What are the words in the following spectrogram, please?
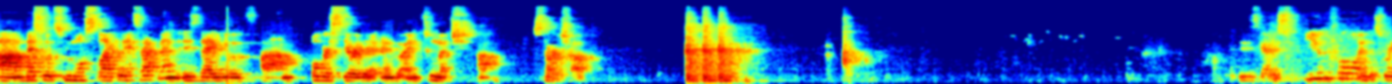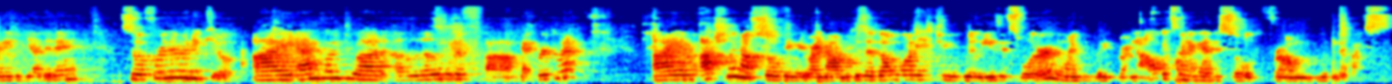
Um, that's what's most likely has happened is that you've um, oversteered it and going too much uh, starch up. This guy is beautiful and just waiting to be added in. So for the radicchio, I am going to add a little bit of uh, pepper to it. I am actually not salting it right now because I don't want it to release its water. I don't want it do it right now. It's going to get dissolved from the rice.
